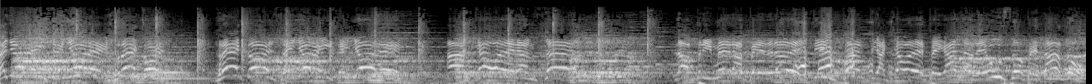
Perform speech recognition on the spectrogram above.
Señoras y señores, récord, récord, señoras y señores. Acaba de lanzar la primera pedrada del Team Panty. Acaba de pegarla de uso petazo.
